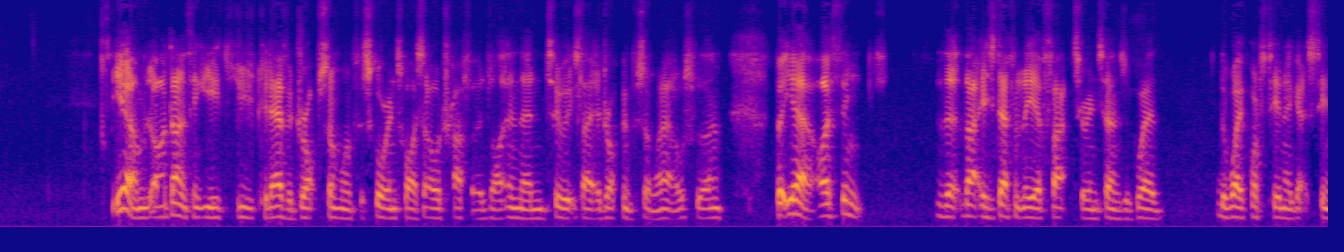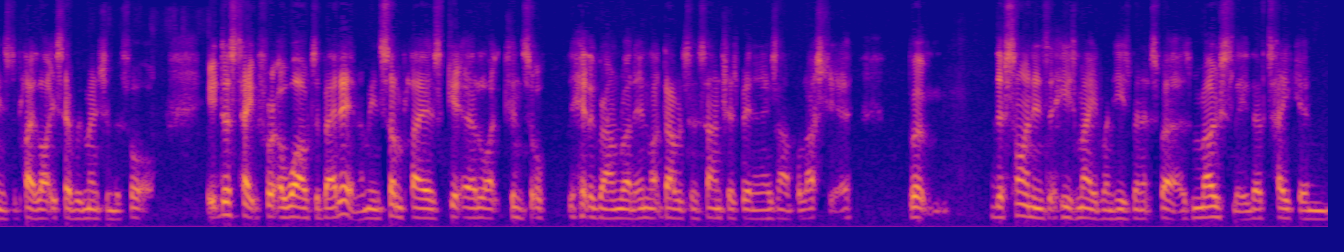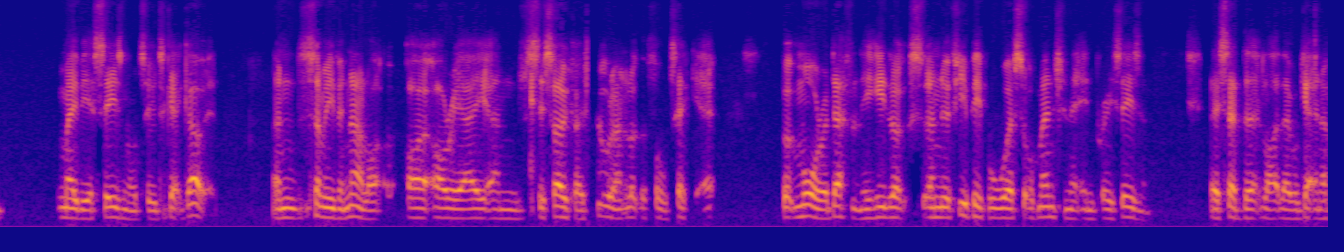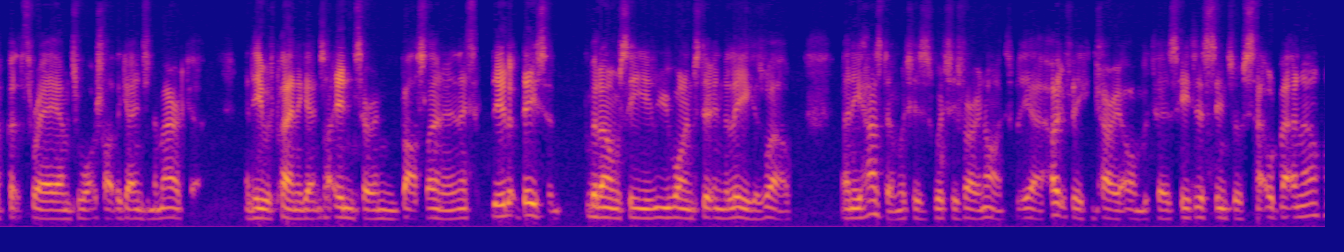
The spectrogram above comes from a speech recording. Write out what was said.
yeah, I'm- don't think you you could ever drop someone for scoring twice at Old Trafford, like, and then two weeks later dropping for someone else. But yeah, I think that that is definitely a factor in terms of where the way Pochettino gets teams to play. Like you said, we mentioned before, it does take for a while to bed in. I mean, some players get uh, like can sort of hit the ground running, like Davinson Sanchez being an example last year. But the signings that he's made when he's been at Spurs, mostly they've taken maybe a season or two to get going. And some even now, like Aurier and Sissoko, still don't look the full ticket. But Moura definitely, he looks, and a few people were sort of mentioning it in pre-season. They said that like they were getting up at 3 a.m. to watch like the games in America, and he was playing against like Inter and Barcelona, and they he looked decent. But obviously, you, you want him to do it in the league as well, and he has done, which is which is very nice. But yeah, hopefully he can carry it on because he just seems to have settled better now,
